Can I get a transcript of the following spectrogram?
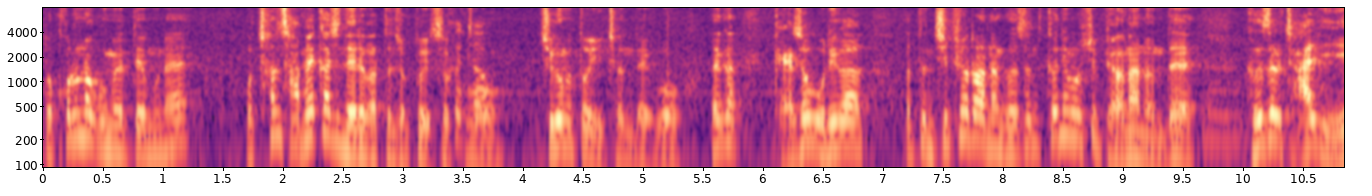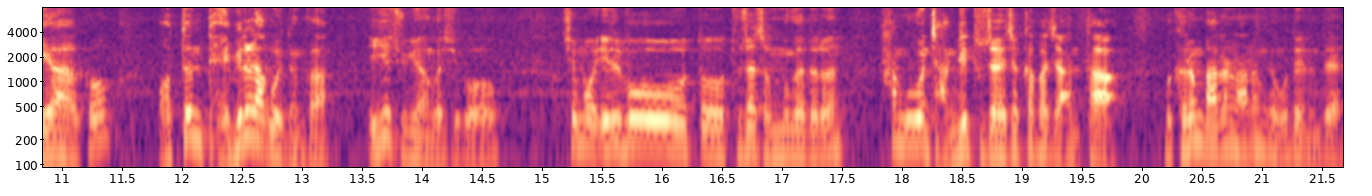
또 코로나 국면 때문에 뭐 1,400까지 내려갔던 적도 있었고 그죠. 지금은 또 2천 되고. 그러니까 계속 우리가 어떤 지표라는 것은 끊임없이 변하는데 음. 그것을 잘 이해하고 어떤 대비를 하고 있는가 이게 중요한 것이고. 지금 뭐 일부 또 투자 전문가들은 한국은 장기 투자에 적합하지 않다. 뭐 그런 발언을 하는 경우도 있는데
